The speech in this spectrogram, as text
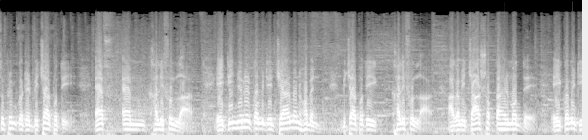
সুপ্রিম কোর্টের বিচারপতি এফ এম খালিফুল্লাহ। এই তিনজনের কমিটির চেয়ারম্যান হবেন বিচারপতি খালিফুল্লাহ। আগামী চার সপ্তাহের মধ্যে এই কমিটি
